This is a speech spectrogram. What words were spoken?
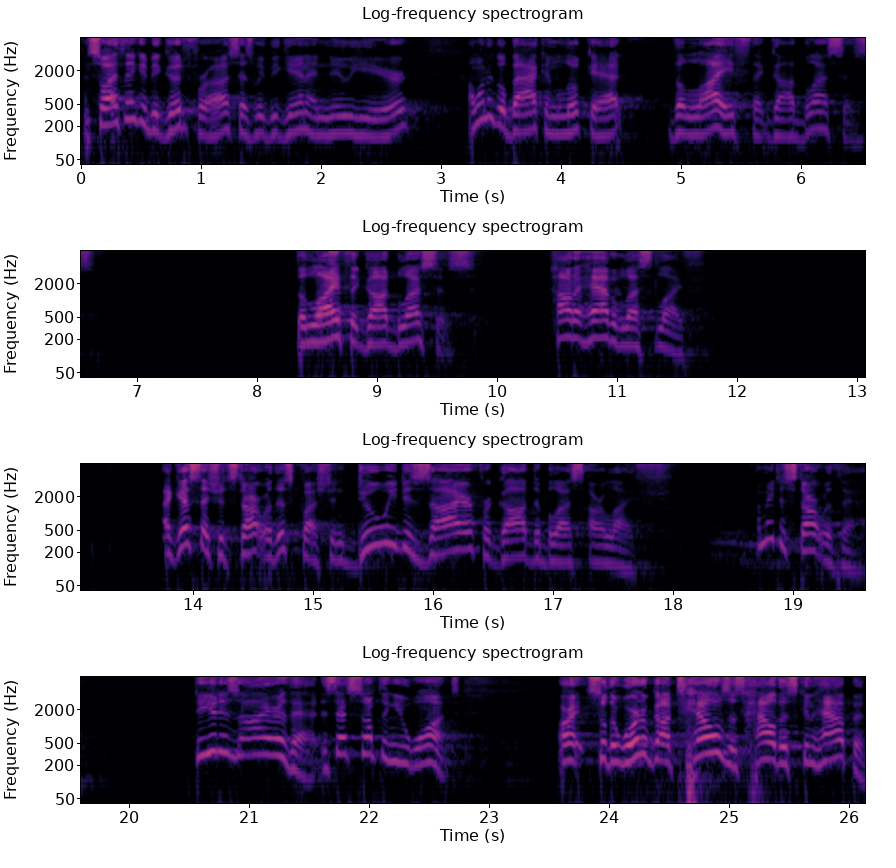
And so I think it'd be good for us as we begin a new year. I want to go back and look at the life that God blesses. The life that God blesses. How to have a blessed life. I guess I should start with this question Do we desire for God to bless our life? Let me just start with that. Do you desire that? Is that something you want? All right, so the Word of God tells us how this can happen.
